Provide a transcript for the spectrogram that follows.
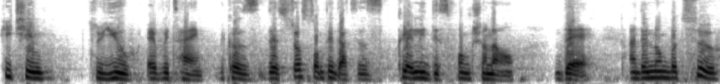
pitch him to you every time because there's just something that is clearly dysfunctional there. And then number two,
